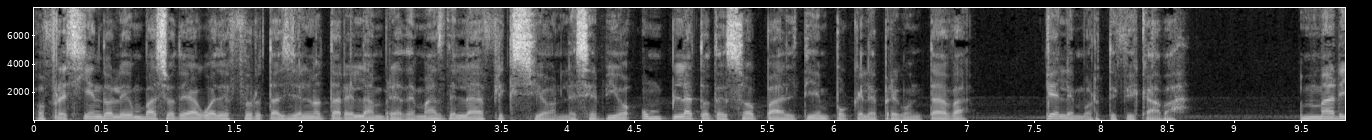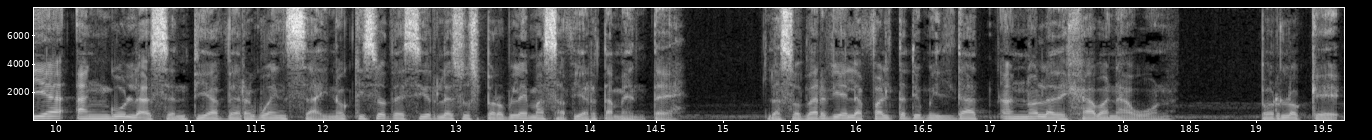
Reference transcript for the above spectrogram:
Ofreciéndole un vaso de agua de frutas y al notar el hambre además de la aflicción, le sirvió un plato de sopa al tiempo que le preguntaba qué le mortificaba. María Angula sentía vergüenza y no quiso decirle sus problemas abiertamente. La soberbia y la falta de humildad no la dejaban aún. Por lo que,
